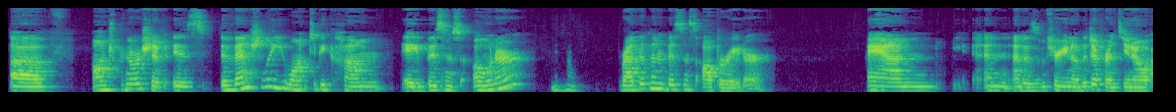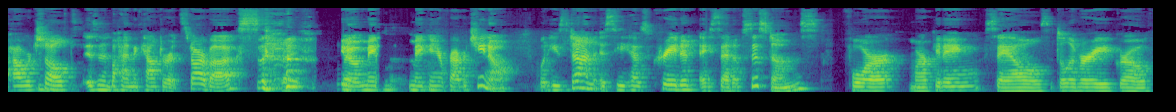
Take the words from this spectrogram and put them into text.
of entrepreneurship is eventually you want to become a business owner mm-hmm. rather than a business operator. And, and and as I'm sure you know the difference, you know, Howard mm-hmm. Schultz isn't behind the counter at Starbucks, right. you right. know, make, making your frappuccino. What he's done is he has created a set of systems for marketing, sales, delivery, growth.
